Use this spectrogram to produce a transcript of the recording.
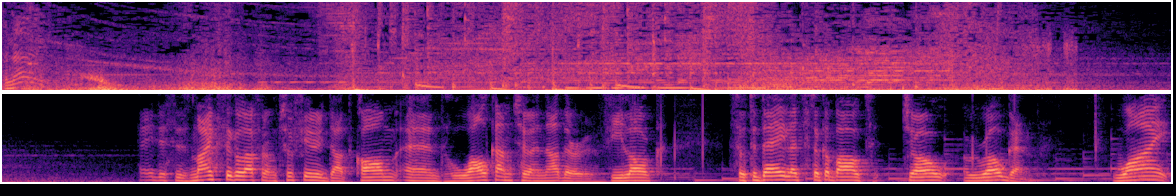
And now, Hey, this is Mike Sygula from TruthTheory.com and welcome to another vlog. So today let's talk about Joe Rogan why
